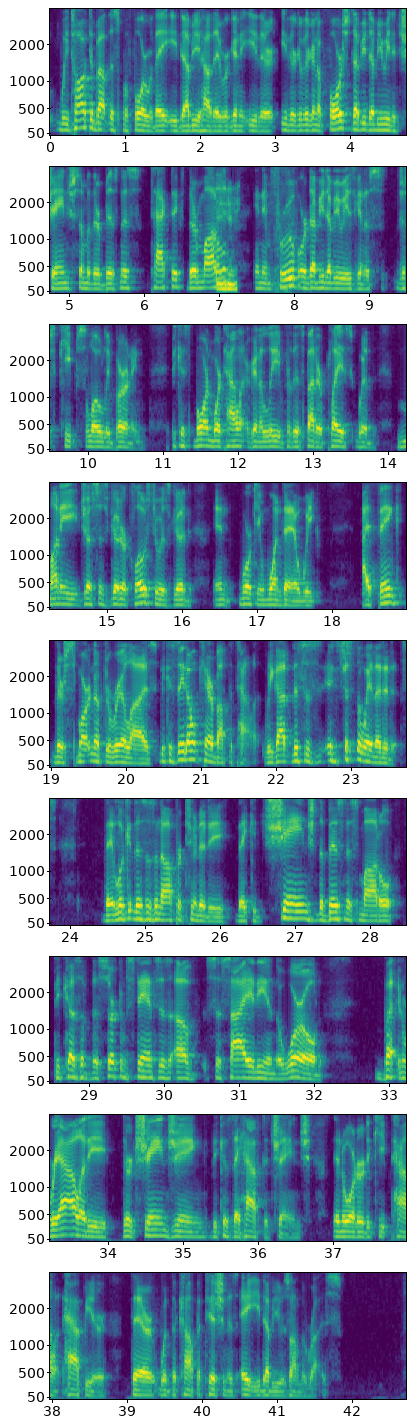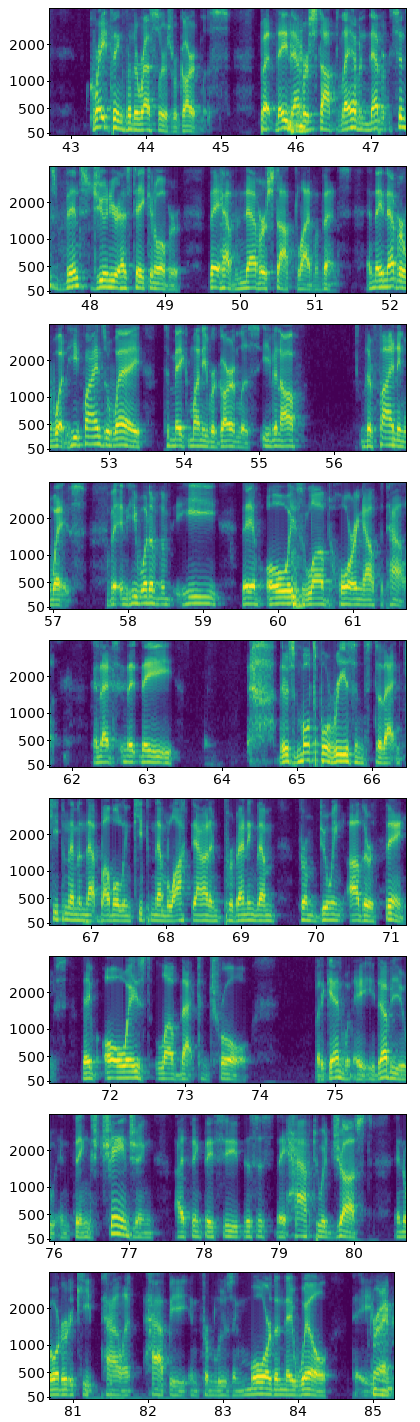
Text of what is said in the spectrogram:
We talked about this before with AEW, how they were going to either either they're going to force WWE to change some of their business tactics, their model, Mhm. and improve, or WWE is going to s- just keep slowly burning because more and more talent are going to leave for this better place with money just as good or close to as good and working one day a week. I think they're smart enough to realize because they don't care about the talent. We got this is it's just the way that it is. They look at this as an opportunity. They could change the business model because of the circumstances of society and the world. But in reality, they're changing because they have to change in order to keep talent happier there with the competition as AEW is on the rise. Great thing for the wrestlers, regardless. But they mm-hmm. never stopped. They haven't never, since Vince Jr. has taken over, they have never stopped live events. And they never would. He finds a way to make money regardless, even off, they're finding ways. And he would have, he, they have always loved whoring out the talent. And that's, they, they there's multiple reasons to that and keeping them in that bubble and keeping them locked down and preventing them from doing other things. They've always loved that control. But again, with AEW and things changing, I think they see this is they have to adjust in order to keep talent happy and from losing more than they will to AEW. Right.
